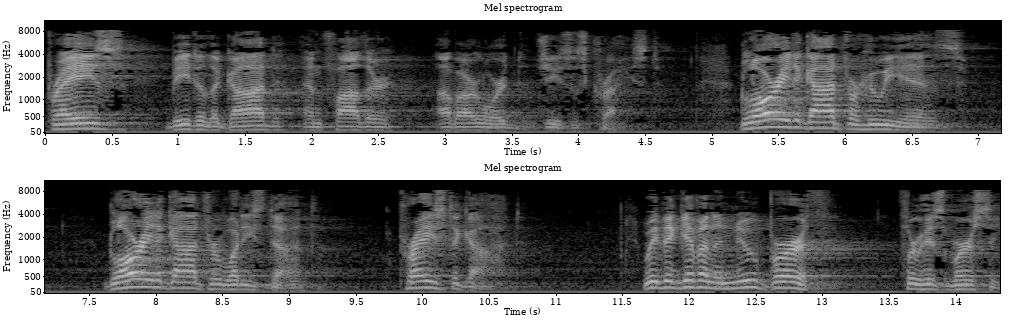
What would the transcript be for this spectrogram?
Praise be to the God and Father of our Lord Jesus Christ. Glory to God for who He is. Glory to God for what He's done. Praise to God. We've been given a new birth through His mercy.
